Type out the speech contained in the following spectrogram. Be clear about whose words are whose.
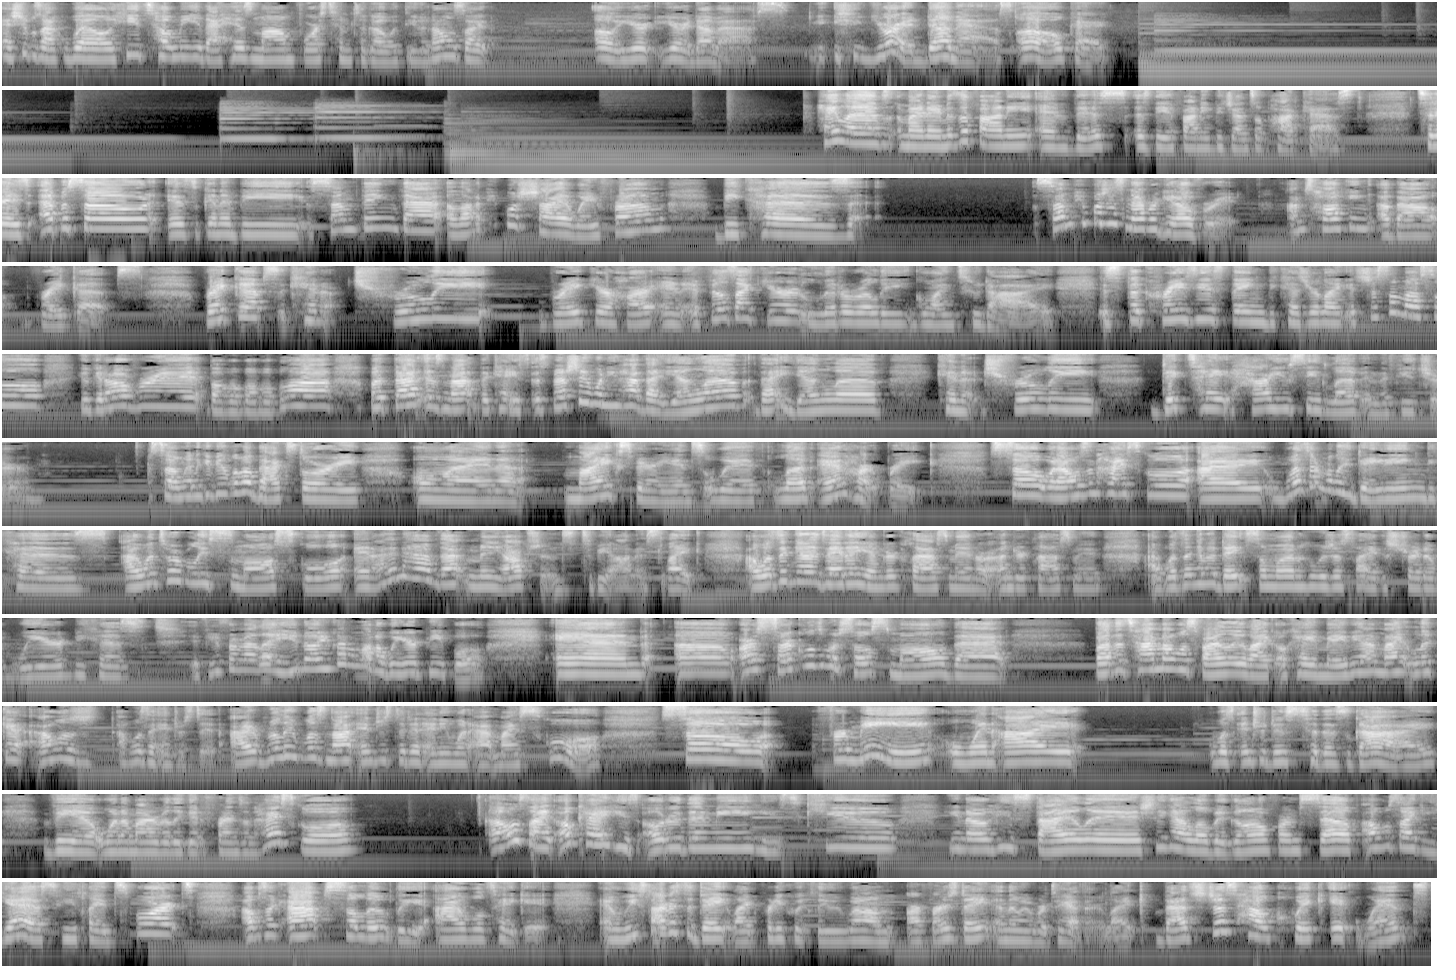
Speaker 1: And she was like, well, he told me that his mom forced him to go with you. And I was like, oh, you're, you're a dumbass. You're a dumbass. Oh, okay. Hey loves, my name is Iphannie and this is the Iphannie Be Gentle podcast. Today's episode is going to be something that a lot of people shy away from because some people just never get over it. I'm talking about breakups. Breakups can truly break your heart and it feels like you're literally going to die. It's the craziest thing because you're like, it's just a muscle, you'll get over it, blah, blah, blah, blah, blah. But that is not the case, especially when you have that young love. That young love can truly dictate how you see love in the future. So I'm going to give you a little backstory on my experience with love and heartbreak. So when I was in high school, I wasn't really dating because I went to a really small school and I didn't have that many options, to be honest. Like I wasn't going to date a younger classman or underclassman. I wasn't going to date someone who was just like straight up weird because if you're from LA, you know, you got a lot of weird people. And um, our circles were so small that by the time I was finally like, okay, maybe I might look at, I was, I wasn't interested. I really was not interested in anyone at my school. So for me, when I was introduced to this guy via one of my really good friends in high school, I was like, okay, he's older than me. He's cute. You know, he's stylish. He got a little bit going for himself. I was like, yes, he played sports. I was like, absolutely, I will take it. And we started to date like pretty quickly. We went on our first date and then we were together. Like that's just how quick it went.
